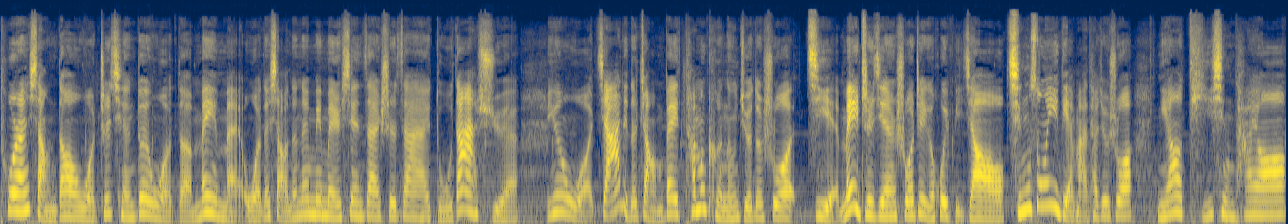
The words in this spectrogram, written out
突然想到，我之前对我的妹妹，我的小的那妹妹现在是在读大学，因为我家里的长辈，他们可能觉得说姐妹之间说这个会比较轻松一点嘛，他就说你要提醒她哟，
